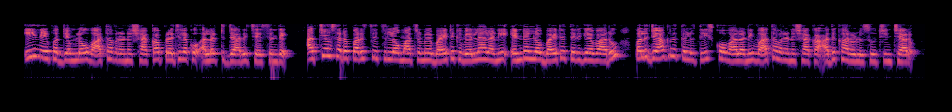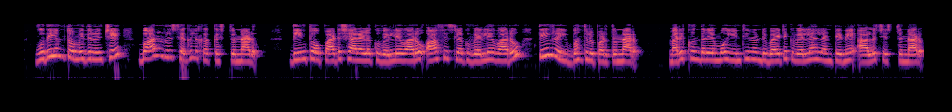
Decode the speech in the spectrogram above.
ఈ నేపథ్యంలో వాతావరణ శాఖ ప్రజలకు అలర్ట్ జారీ చేసింది. అత్యవసర పరిస్థితుల్లో మాత్రమే బయటకు వెళ్ళాలని ఎండల్లో బయట తిరిగేవారు పలు జాగ్రత్తలు తీసుకోవాలని వాతావరణ శాఖ అధికారులు సూచించారు. ఉదయం తొమ్మిది నుంచే బాణుడు సెగలు కక్కిస్తున్నాడు. దీంతో పాఠశాలలకు వెళ్ళేవారు ఆఫీసులకు వెళ్ళేవారు తీవ్ర ఇబ్బందులు పడుతున్నారు. మరికొందరేమో ఇంటి నుండి బయటకు వెళ్ళాలంటేనే ఆలోచిస్తున్నారు.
